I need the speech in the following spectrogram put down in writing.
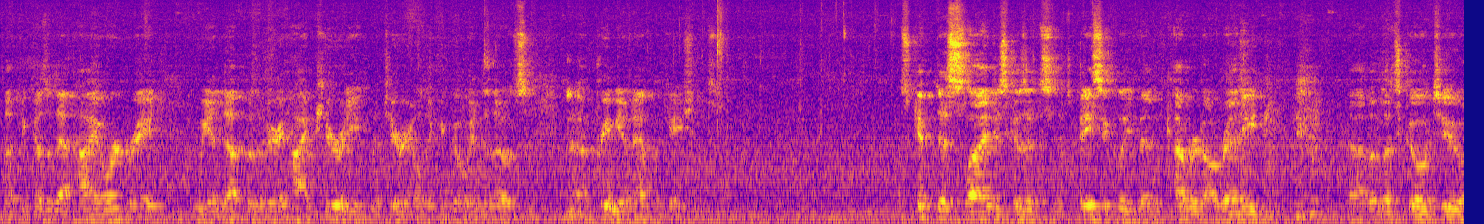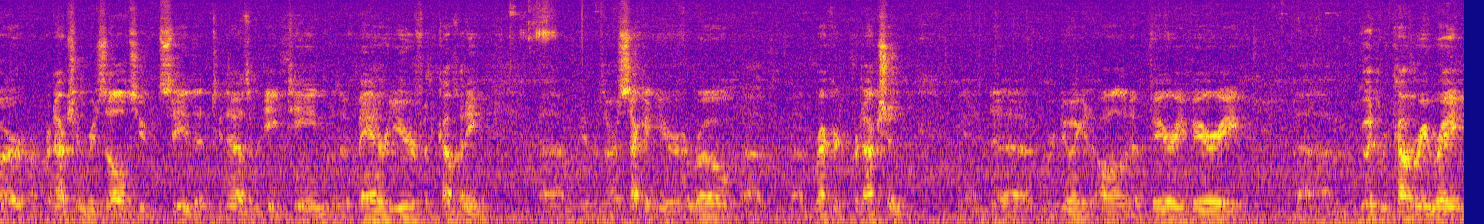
but because of that high ore grade, we end up with a very high purity material that can go into those uh, premium applications. Skip this slide just because it's, it's basically been covered already. Uh, but let's go to our, our production results. You can see that 2018 was a banner year for the company. Um, it was our second year in a row of, of record production, and uh, we're doing it all at a very, very um, good recovery rate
